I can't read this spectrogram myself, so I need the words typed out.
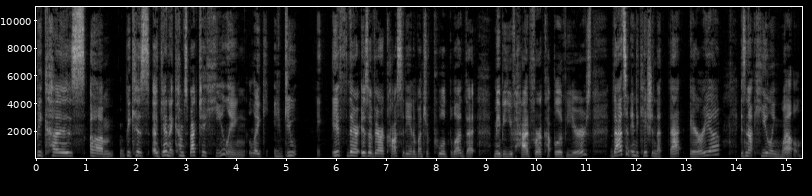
because, um, because again, it comes back to healing. Like you do. If there is a varicosity and a bunch of pooled blood that maybe you've had for a couple of years, that's an indication that that area is not healing well.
